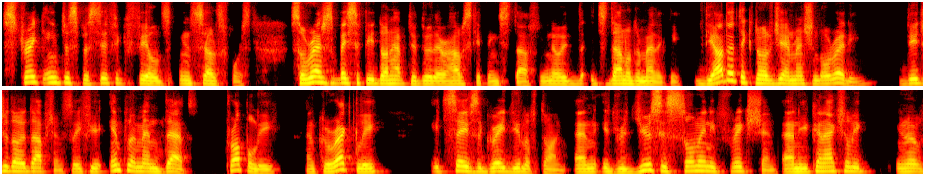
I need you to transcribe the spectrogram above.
straight into specific fields in Salesforce. So reps basically don't have to do their housekeeping stuff. You know, it, it's done automatically. The other technology I mentioned already, digital adoption. So if you implement that properly and correctly, it saves a great deal of time and it reduces so many friction. And you can actually, you know,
